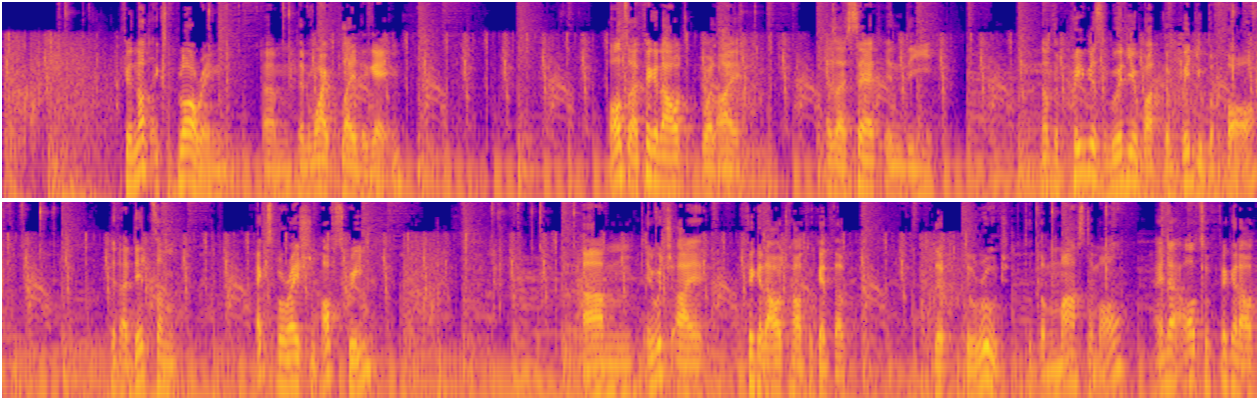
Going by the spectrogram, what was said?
if you're not exploring, um, then why play the game? Also, I figured out, well, I, as I said in the, not the previous video, but the video before, that I did some exploration off-screen, um, in which I figured out how to get the, the, the route to the Mastamall, and I also figured out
